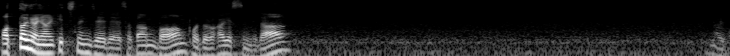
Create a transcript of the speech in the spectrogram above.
어떤 영향을 끼치는지에 대해서도 한번 보도록 하겠습니다. 아이고.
